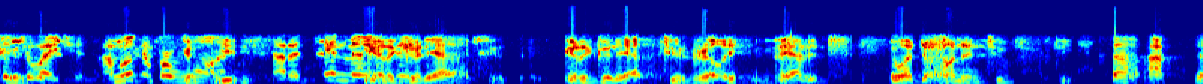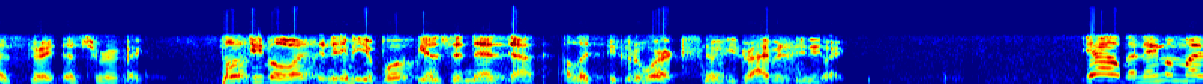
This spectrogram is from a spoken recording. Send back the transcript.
situation. I'm looking for Good. one You- out of 10 You got a people. good attitude. You got a good attitude, really. Good attitude. It went to one and two fifty. That's great. That's terrific. Tell people what the name of your book is, and then uh, I'll let you go to work. I know you drive it anyway. Yeah, the name of my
